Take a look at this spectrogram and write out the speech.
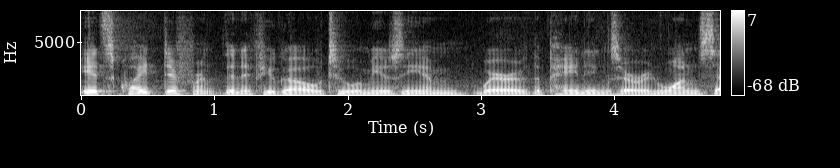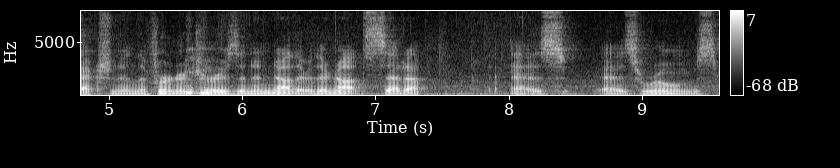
it's quite different than if you go to a museum where the paintings are in one section and the furniture is in another. They're not set up as as rooms.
